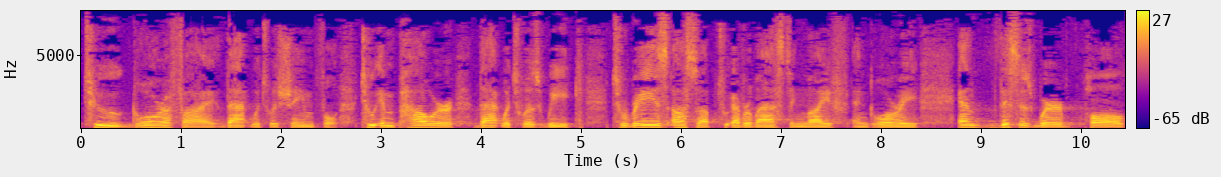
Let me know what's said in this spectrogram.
to glorify that which was shameful, to empower that which was weak, to raise us up to everlasting life and glory. And this is where Paul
